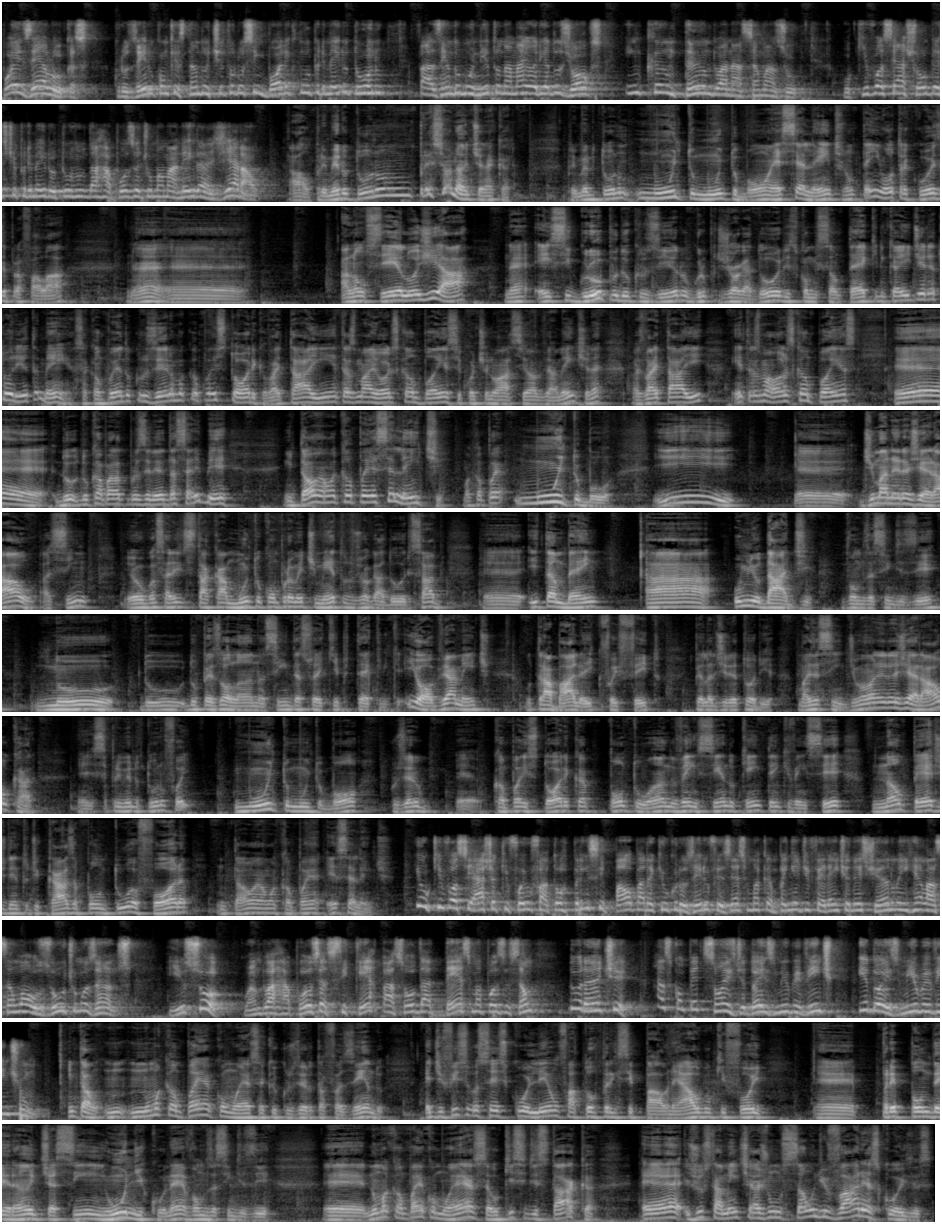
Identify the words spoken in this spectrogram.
Pois é, Lucas, Cruzeiro conquistando o título simbólico no primeiro turno, fazendo bonito na maioria dos jogos, encantando a nação azul. O que você achou deste primeiro turno da Raposa de uma maneira geral? Ah, o primeiro turno impressionante, né, cara? Primeiro turno muito, muito bom, excelente, não tem outra coisa para falar, né? É... A não ser elogiar né, esse grupo do Cruzeiro, grupo de jogadores, comissão técnica e diretoria também. Essa campanha do Cruzeiro é uma campanha histórica, vai estar tá aí entre as maiores campanhas, se continuar assim, obviamente, né? Mas vai estar tá aí entre as maiores campanhas é, do, do Campeonato Brasileiro da Série B. Então é uma campanha excelente, uma campanha muito boa. E é, de maneira geral, assim, eu gostaria de destacar muito o comprometimento dos jogadores, sabe? É, e também a humildade, vamos assim dizer, no do, do Pesolano, assim, da sua equipe técnica. E, obviamente, o trabalho aí que foi feito pela diretoria. Mas, assim, de uma maneira geral, cara, esse primeiro turno foi muito, muito bom. Cruzeiro, é, campanha histórica, pontuando, vencendo quem tem que vencer, não perde dentro de casa, pontua fora. Então, é uma campanha excelente. E o que você acha que foi o fator principal para que o Cruzeiro fizesse uma campanha diferente neste ano em relação aos últimos anos? Isso quando a Raposa sequer passou da décima posição durante as competições de 2020 e 2021. Então, numa campanha como essa que o Cruzeiro está fazendo, é difícil você escolher um fator principal, né? Algo que foi é, preponderante, assim, único, né? Vamos assim dizer. É, numa campanha como essa, o que se destaca é justamente a junção de várias coisas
